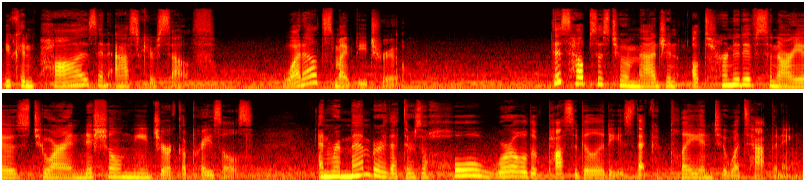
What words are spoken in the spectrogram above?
you can pause and ask yourself, what else might be true? This helps us to imagine alternative scenarios to our initial knee jerk appraisals and remember that there's a whole world of possibilities that could play into what's happening.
